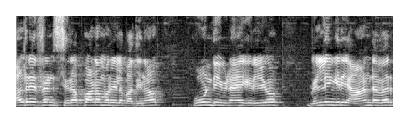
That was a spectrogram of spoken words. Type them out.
ஆல்ரெடி ஃப்ரெண்ட்ஸ் சிறப்பான முறையில் பார்த்தீங்கன்னா பூண்டி விநாயகரையும் வெள்ளிங்கிரி ஆண்டவர்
